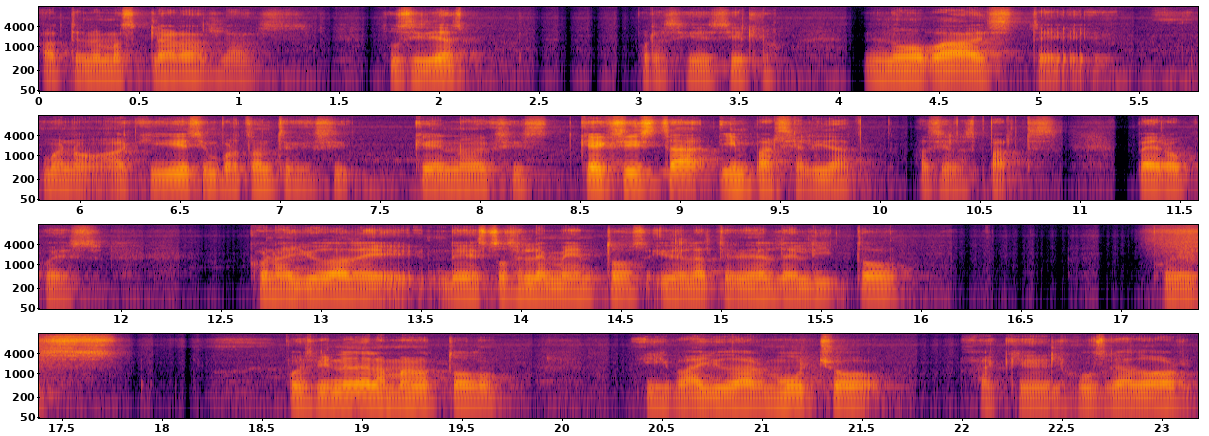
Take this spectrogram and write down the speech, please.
a tener más claras las, sus ideas por así decirlo. No va, este, bueno, aquí es importante que, no existe, que exista imparcialidad hacia las partes, pero pues con ayuda de, de estos elementos y de la teoría del delito, pues, pues viene de la mano todo y va a ayudar mucho a que el juzgador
